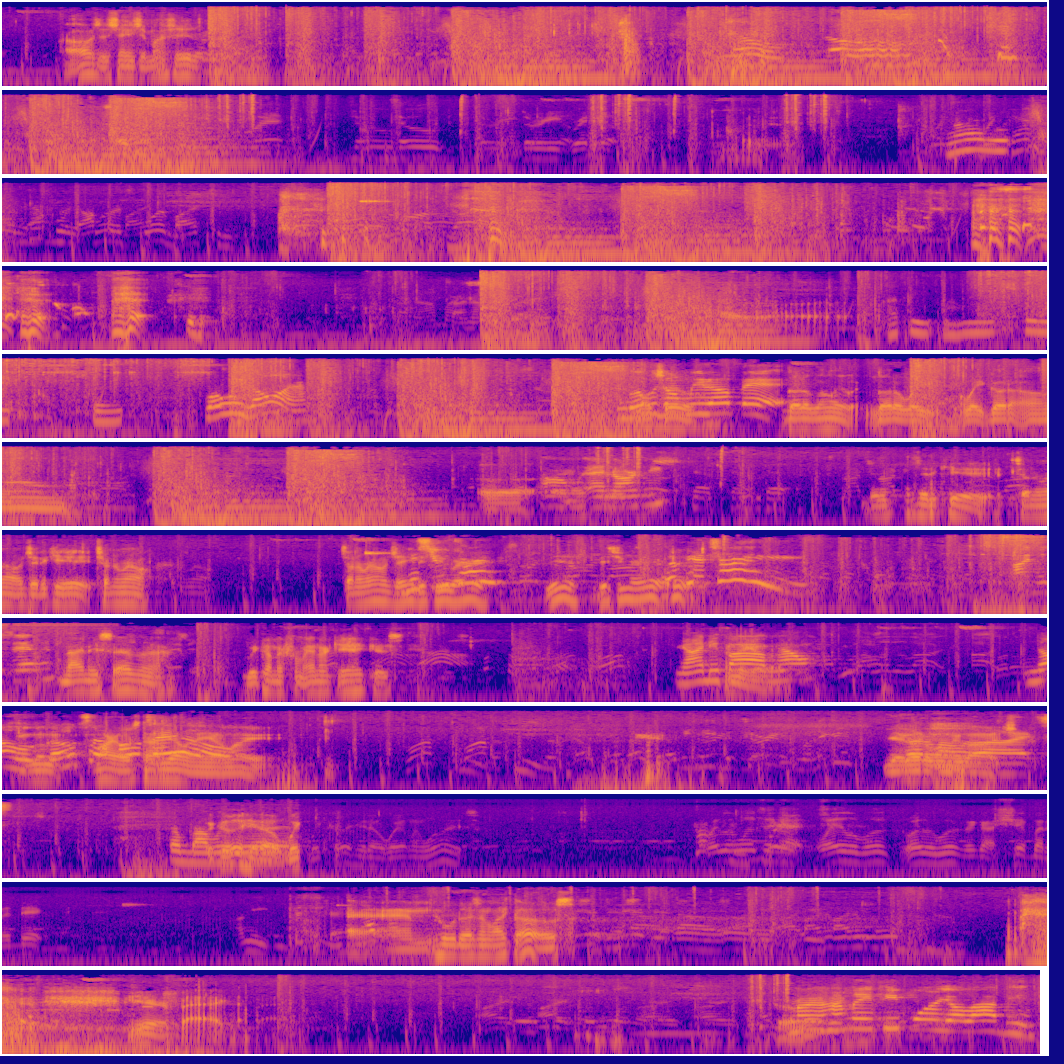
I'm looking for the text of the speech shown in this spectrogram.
I was just changing my shit. up. Where we going? Where we gonna meet up at? Go to wait, go to wait wait go to um uh Um, Anarchy. Jada, Jada Kid, turn around, Jada Kid, turn around. Turn around, Jay. This This you you, right here. Yeah, this you right Look here. at Trey. 97. 97. We coming from Anarchy Acres. 95 now. No, go to the Mario, stop yelling at hotel. Yeah, go to Lonely Lodge. Go by We could hit up. We Wailing Woods, they got Wailing Woods. Wailing Woods, they got shit by the dick. I need. And who doesn't like those? You're a fag. Man, how many people in your lobby?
